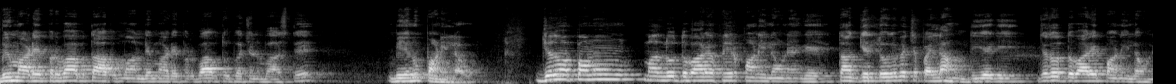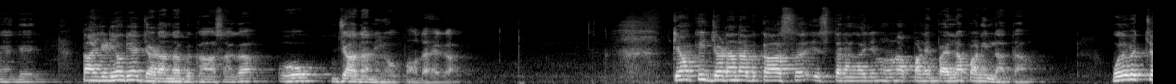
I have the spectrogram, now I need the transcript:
ਵੀ ਮਾੜੇ ਪ੍ਰਭਾਵ, ਤਾਪਮਾਨ ਦੇ ਮਾੜੇ ਪ੍ਰਭਾਵ ਤੋਂ ਬਚਣ ਵਾਸਤੇ ਵੀ ਇਹਨੂੰ ਪਾਣੀ ਲਾਓ। ਜਦੋਂ ਆਪਾਂ ਉਹਨੂੰ ਮੰਨ ਲਓ ਦੁਬਾਰਾ ਫੇਰ ਪਾਣੀ ਲਾਉਣੇਗੇ ਤਾਂ ਗਿੱਲ ਉਹਦੇ ਵਿੱਚ ਪਹਿਲਾਂ ਹੁੰਦੀ ਹੈਗੀ, ਜਦੋਂ ਦੁਬਾਰੇ ਪਾਣੀ ਲਾਉਣੇਗੇ ਤਾਂ ਜਿਹੜੀਆਂ ਉਹਦੀਆਂ ਜੜਾਂ ਦਾ ਵਿਕਾਸ ਹੈਗਾ, ਉਹ ਜ਼ਿਆਦਾ ਨਹੀਂ ਹੋ ਪਾਉਂਦਾ ਹੈਗਾ। ਕਿਉਂਕਿ ਜੜਾਂ ਦਾ ਵਿਕਾਸ ਇਸ ਤਰ੍ਹਾਂ ਦਾ, ਜਿਵੇਂ ਹੁਣ ਆਪਾਂ ਨੇ ਪਹਿਲਾਂ ਪਾਣੀ ਲਾਤਾ, ਉਹਦੇ ਵਿੱਚ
